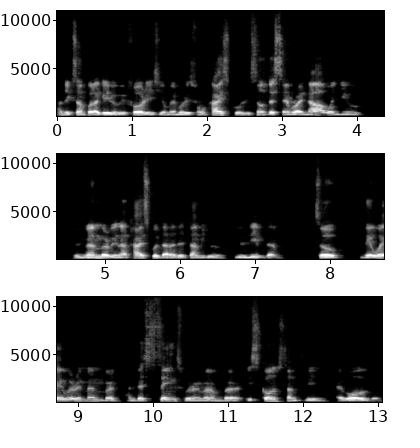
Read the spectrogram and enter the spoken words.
And the example I gave you before is your memories from high school. It's not the same right now when you remember being at high school that at the time you, you live them. So the way we remember and the things we remember is constantly evolving.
